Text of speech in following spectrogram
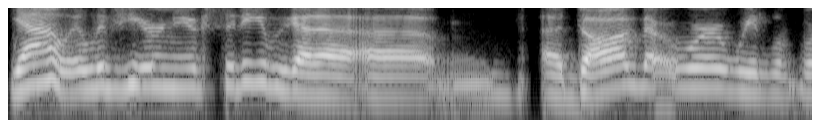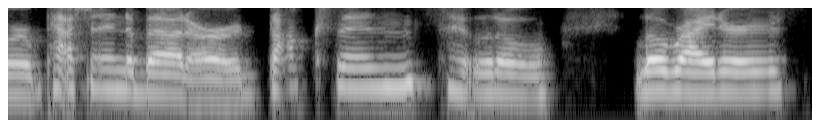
yeah, we live here in New York City. We got a um, a dog that we're we, we're passionate about our dachshunds, little low riders.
